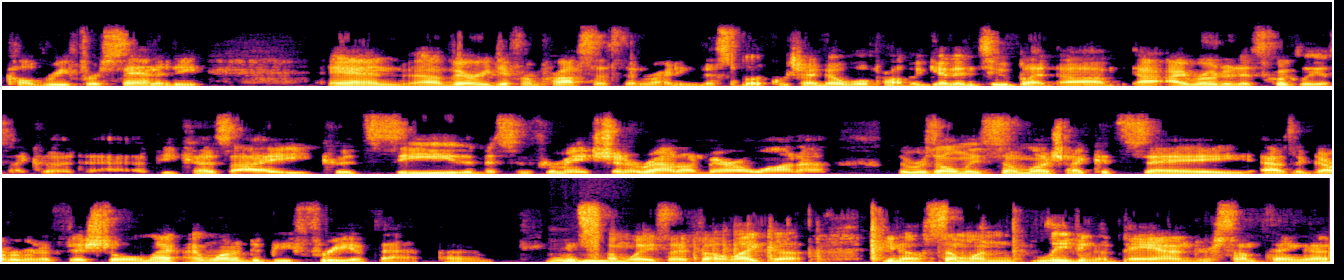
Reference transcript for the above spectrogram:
called Reefer Sanity, and a very different process than writing this book, which I know we'll probably get into. But um, I wrote it as quickly as I could uh, because I could see the misinformation around on marijuana. There was only so much I could say as a government official, and I, I wanted to be free of that. Um, mm-hmm. In some ways, I felt like a, you know, someone leaving a band or something. Uh,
